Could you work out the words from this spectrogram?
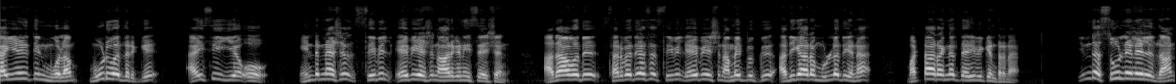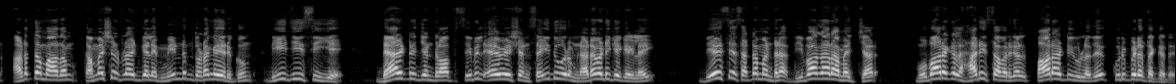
கையெழுத்தின் மூலம் மூடுவதற்கு ICAO international civil aviation organisation அதாவது சர்வதேச சிவில் ஏவியேஷன் அமைப்புக்கு அதிகாரம் உள்ளது என வட்டாரங்கள் தெரிவிக்கின்றன. இந்த சூழ்நிலையில்தான் அடுத்த மாதம் கமர்ஷியல் ஃப்ளைட்களை மீண்டும் தொடங்க இருக்கும் DGCA director general of civil aviation செய்து வரும் நடவடிக்கைகளை தேசிய சட்டமன்ற விவகார அமைச்சர் முபாரகல் ஹரிஸ் ஹாரிஸ் அவர்கள் பாராட்டியுள்ளது குறிப்பிடத்தக்கது.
